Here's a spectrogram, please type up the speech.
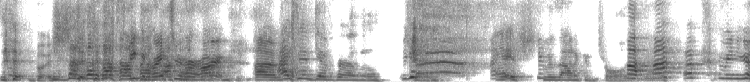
Bush speaking right to her heart. Um, I did give her a little. I, she was out of control. you know. I mean, you,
